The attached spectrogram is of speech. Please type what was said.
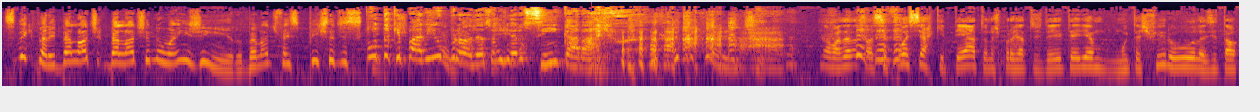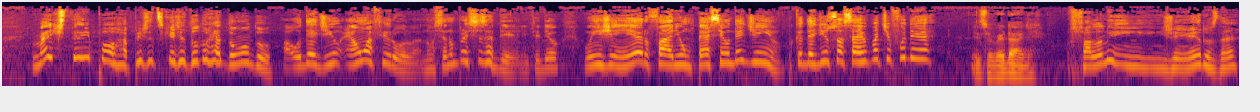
Se bem que, peraí, Belote, Belote não é engenheiro. Belote faz pista de skate. Puta que pariu, brother. Eu sou engenheiro sim, caralho. Não, mas olha só, se fosse arquiteto, nos projetos dele teria muitas firulas e tal. Mas tem, porra, a pista de skate é tudo redondo. O dedinho é uma firula, você não precisa dele, entendeu? O engenheiro faria um pé sem o dedinho, porque o dedinho só serve pra te fuder. Isso é verdade. Falando em engenheiros, né?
